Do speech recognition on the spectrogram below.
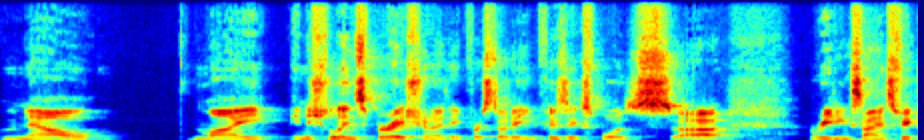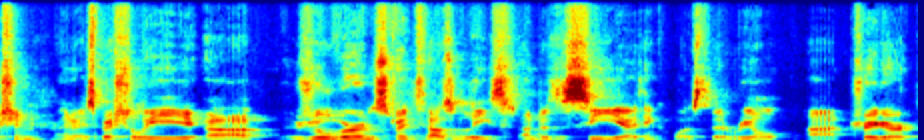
now my initial inspiration, I think, for studying physics was uh, reading science fiction, especially uh, Jules Verne's Twenty Thousand Leagues Under the Sea. I think was the real uh, trigger,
